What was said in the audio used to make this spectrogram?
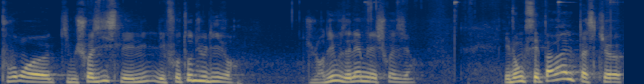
pour euh, qu'ils me choisissent les, photos du livre. Je leur dis, vous allez me les choisir. Et donc c'est pas mal parce que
